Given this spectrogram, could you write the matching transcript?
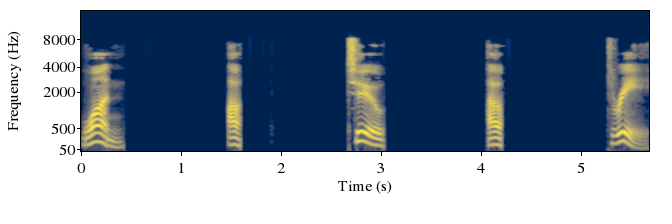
1 a 2 a 3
